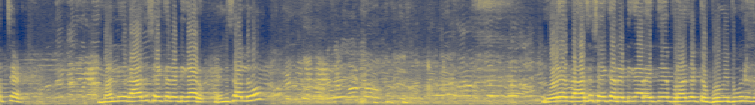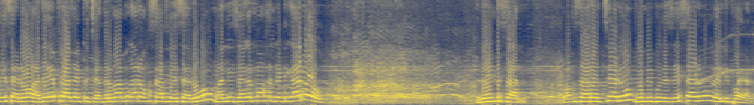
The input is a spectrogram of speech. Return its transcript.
వచ్చాడు. మళ్ళీ రాజశేఖర రెడ్డి గారు ఎన్నిసార్లు? ఏ రాజశేఖర రెడ్డి గారు అయితే ప్రాజెక్టు భూమి పూజ చేశాడో అదే ప్రాజెక్టు చంద్రబాబు గారు ఒకసారి చేశారు. మళ్ళీ జగన్మోహన్ రెడ్డి గారు రెండు సార్లు. ఒకసారి వచ్చాడు భూమి పూజ చేశాడు వెళ్ళిపోయాడు.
